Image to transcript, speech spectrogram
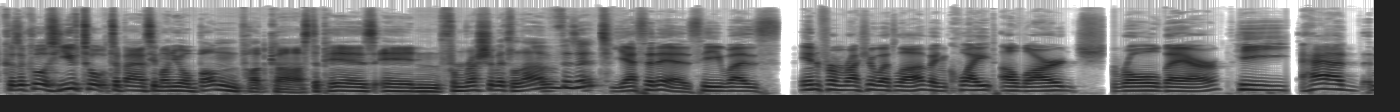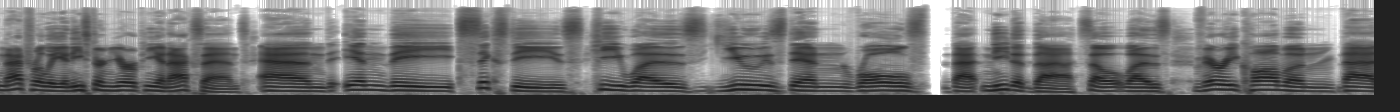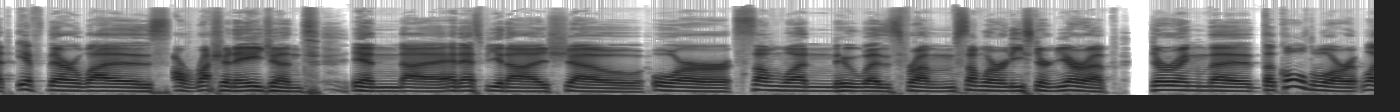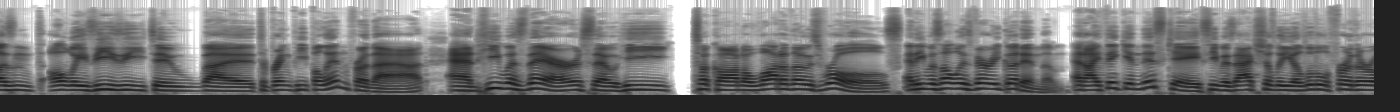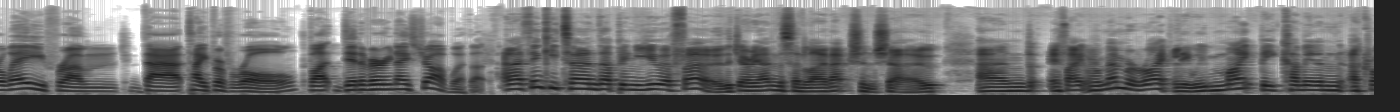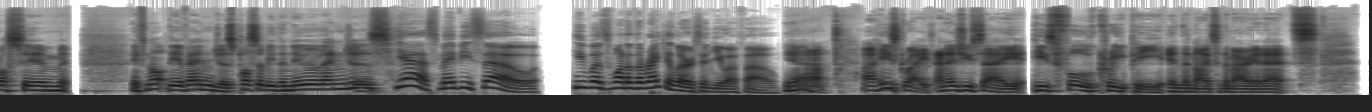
because um, of course you've talked about him on your Bond podcast. Appears in From Russia with Love, is it? Yes, it is. He was in From Russia with Love and quite a large role there. He had naturally an Eastern European accent, and in the 60s, he was used in roles that needed that. So it was very common that if there was a Russian agent in uh, an espionage show or someone who was from somewhere in Eastern Europe, during the the Cold War, it wasn't always easy to uh, to bring people in for that, and he was there, so he took on a lot of those roles, and he was always very good in them. And I think in this case, he was actually a little further away from that type of role, but did a very nice job with it. And I think he turned up in UFO, the Gerry Anderson live action show. And if I remember rightly, we might be coming across him if not the Avengers, possibly the new Avengers? Yes, maybe so he was one of the regulars in UFO. Yeah, uh, he's great. And as you say, he's full creepy in The Night of the Marionettes.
